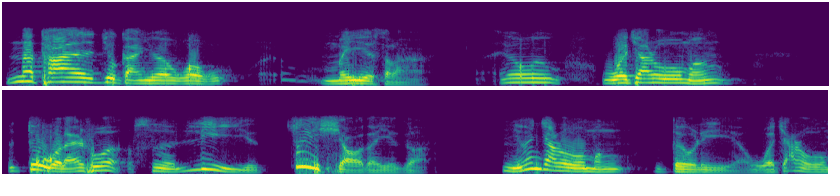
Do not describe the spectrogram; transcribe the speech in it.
那他就感觉我没意思了。因为我加入欧盟，对我来说是利益最小的一个。你们加入欧盟都有利益，我加入欧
